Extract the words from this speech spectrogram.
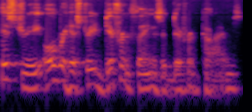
history, over history, different things at different times.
